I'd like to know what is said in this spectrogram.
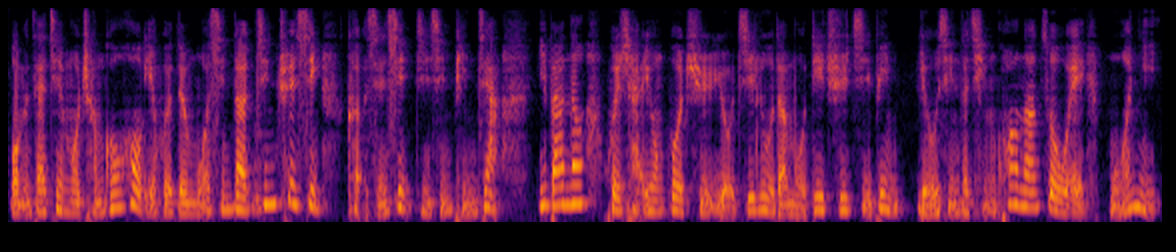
我们在建模成功后，也会对模型的精确性、可行性进行评价。一般呢，会采用过去有记录的某地区疾病流行的情况呢作为模拟，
